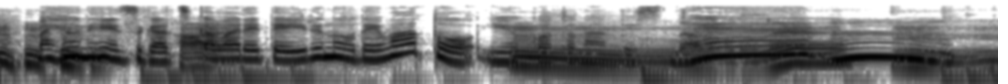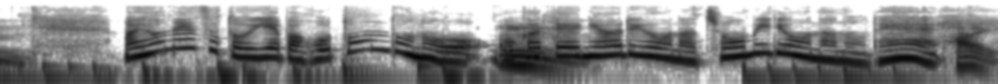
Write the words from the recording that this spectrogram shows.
マヨネーズが使われているのでは、ということなんですね。うんうんうんマヨネーズといえばほとんどのご家庭にあるような調味料なので、はい。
